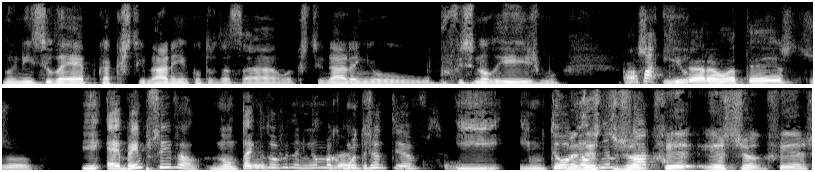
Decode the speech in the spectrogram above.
no início da época a questionarem a contratação, a questionarem o, o profissionalismo. Acho Pá, que e eu- tiveram até este jogo. E é bem possível, não tenho Sim. dúvida nenhuma que É, muita gente teve. E, e meteu a Mas este jogo, saco. fez, este jogo fez,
